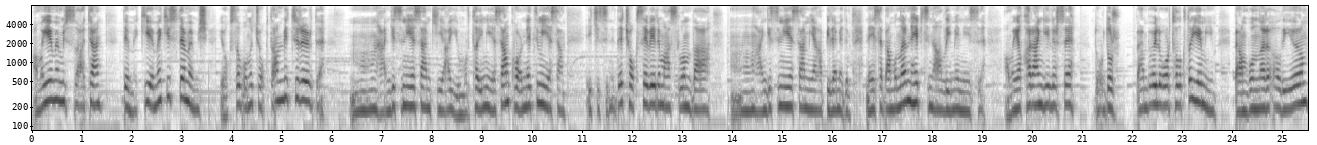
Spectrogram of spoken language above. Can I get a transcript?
Ama yememiş zaten. Demek ki yemek istememiş. Yoksa bunu çoktan bitirirdi. Hmm, hangisini yesem ki ya? Yumurtayı mı yesem, korneti mi yesem? İkisini de çok severim aslında. Hmm, hangisini yesem ya bilemedim. Neyse ben bunların hepsini alayım en iyisi. Ama ya Karan gelirse? Dur dur. Ben böyle ortalıkta yemeyeyim. Ben bunları alayım.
